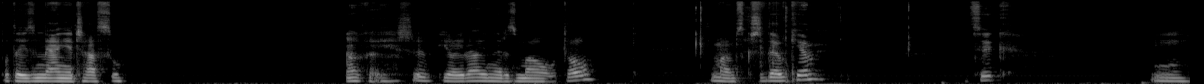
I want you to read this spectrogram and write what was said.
po tej zmianie czasu. Ok, szybki eyeliner z małą tą, z małym skrzydełkiem, cyk i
